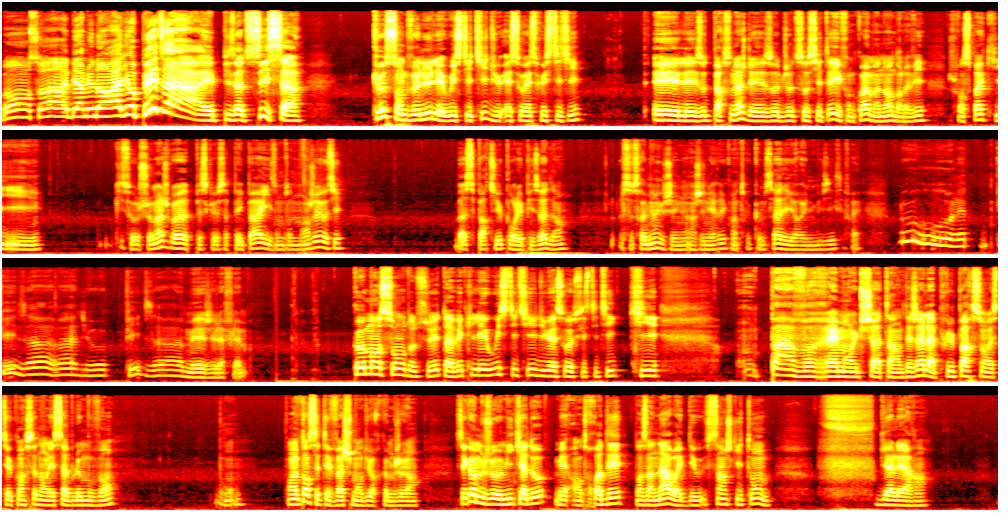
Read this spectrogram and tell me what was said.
Bonsoir et bienvenue dans Radio Pizza Épisode 6 Que sont devenus les Wistiti du SOS Wistiti? Et les autres personnages des autres jeux de société, ils font quoi maintenant dans la vie? Je pense pas qu'ils soient au chômage, quoi, parce que ça paye pas, ils ont besoin de manger aussi. Bah c'est parti pour l'épisode, hein. Ce serait bien que j'ai un générique ou un truc comme ça, il y aurait une musique, ça ferait... Ouh, la pizza, radio, pizza... Mais j'ai la flemme. Commençons tout de suite avec les Wistiti du SOS Wistiti qui ont pas vraiment une chatte. Hein. Déjà, la plupart sont restés coincés dans les sables mouvants. Bon. En même temps, c'était vachement dur comme jeu. Hein. C'est comme jouer au Mikado, mais en 3D, dans un arbre avec des singes qui tombent. galère. Hein.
